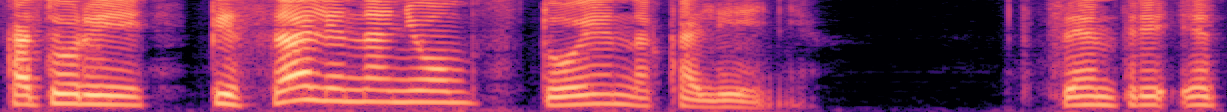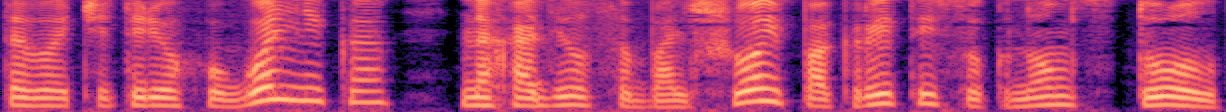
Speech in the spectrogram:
которые писали на нем, стоя на коленях. В центре этого четырехугольника находился большой, покрытый сукном стол,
